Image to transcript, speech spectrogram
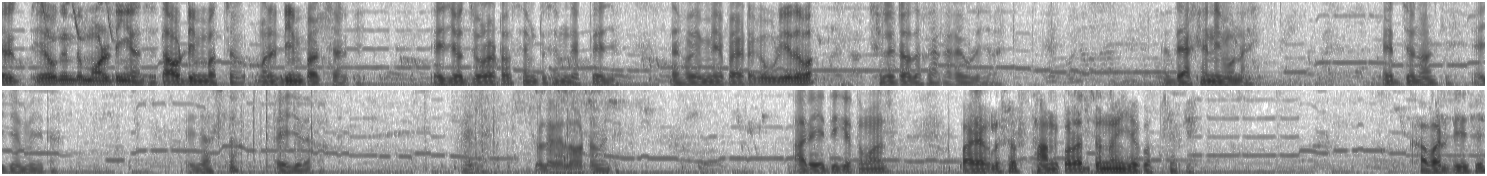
এর, এও কিন্তু মল্টিং আছে, তাও ডিম বাচ্চা মানে ডিম পারছে আর কি। এই যে ওর জোড়াটাও সেম টু সেম দেখতে, এই যে। দেখো, এই মেয়ে পায়রাটাকে উড়িয়ে দেবো। ছেলেটাও দেখো একা একা উড়ে যাবে। দেখেনি মনে হয়। এর জন্য আর কি। এই যে মেয়েটা। এই যে আসটা এই যে দেখো। এই যে, চলে গেল অটোমেটিক আর এইদিকে তোমার পায়রাগুলো সব স্নান করার জন্য ইয়ে করছে আর কি। খাবার দিয়েছে,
